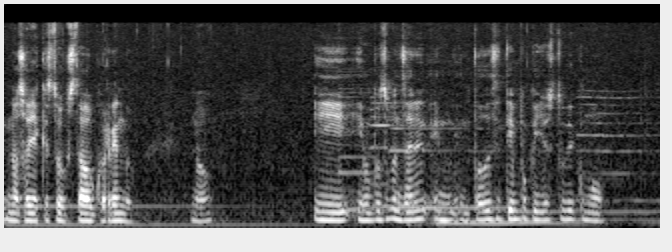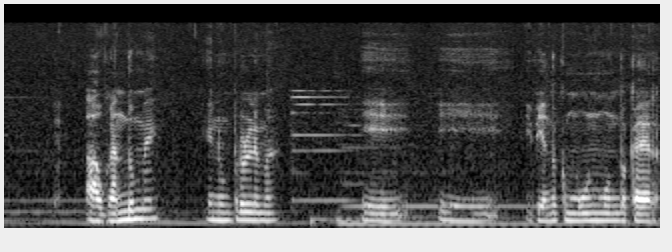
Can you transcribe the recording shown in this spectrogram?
no sabía que esto estaba ocurriendo, ¿no? Y, me puse a pensar en, todo ese tiempo que yo estuve como ahogándome en un problema y, viendo como un mundo caer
